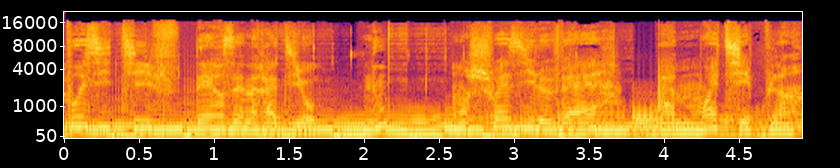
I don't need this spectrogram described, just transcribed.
positif d'Airzen Radio. Nous, on choisit le verre à moitié plein.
